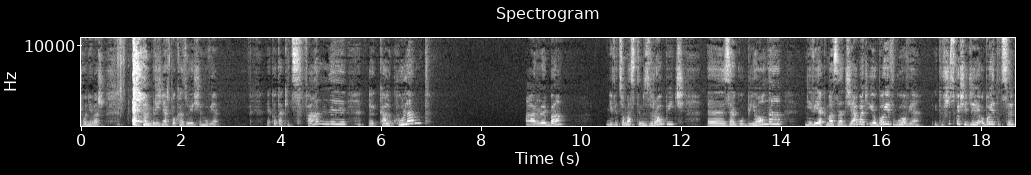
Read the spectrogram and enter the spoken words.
ponieważ bliźniak pokazuje się, mówię, jako taki cwany e, kalkulant, a ryba nie wie, co ma z tym zrobić, e, zagubiona, nie wie, jak ma zadziałać i oboje w głowie. I tu wszystko się dzieje, oboje tacy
